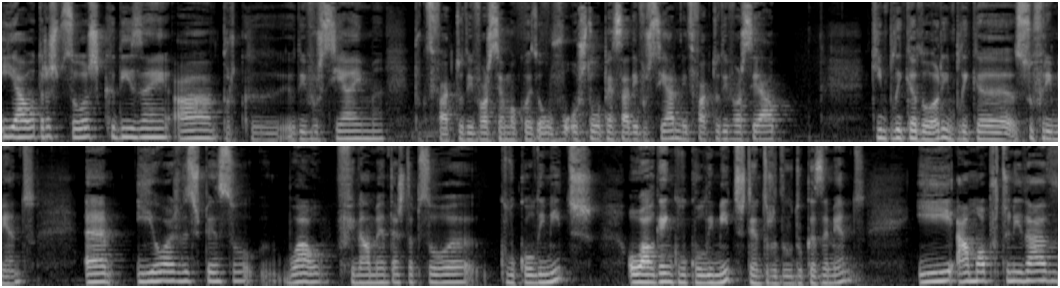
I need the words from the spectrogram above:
e há outras pessoas que dizem, ah, porque eu divorciei-me, porque de facto o divórcio é uma coisa, ou, ou estou a pensar divorciar-me, e de facto o divórcio é algo que implica dor, implica sofrimento. Uh, e eu às vezes penso, uau, finalmente esta pessoa colocou limites, ou alguém colocou limites dentro do, do casamento, e há uma oportunidade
